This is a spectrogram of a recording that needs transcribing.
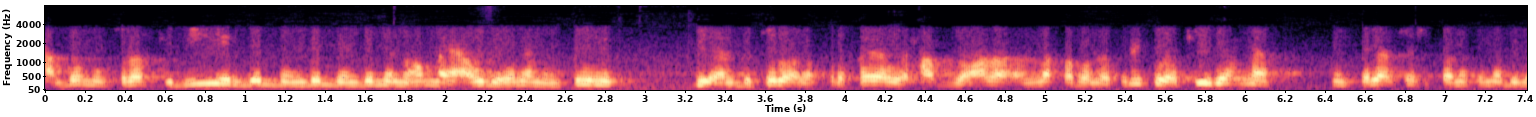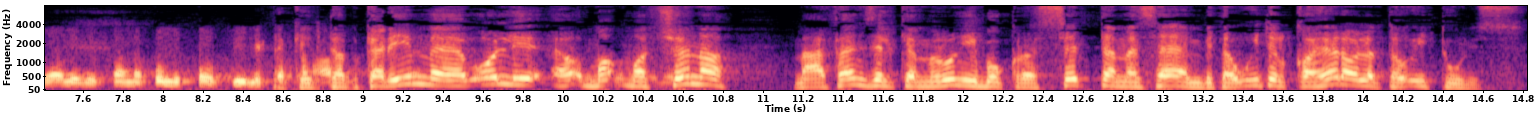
عندهم انصراف كبير جدا جدا جدا إن هم يعودوا هنا من تونس في البطولة الأفريقية ويحافظوا على اللقب الأفريقي. وأكيد إحنا من خلال شاشه قناة النادي الأهلي بنتمنى كل التوفيق أكيد. طب كريم قول لي ماتشنا مع فانز الكاميروني بكرة 6 مساء بتوقيت القاهرة ولا بتوقيت تونس؟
